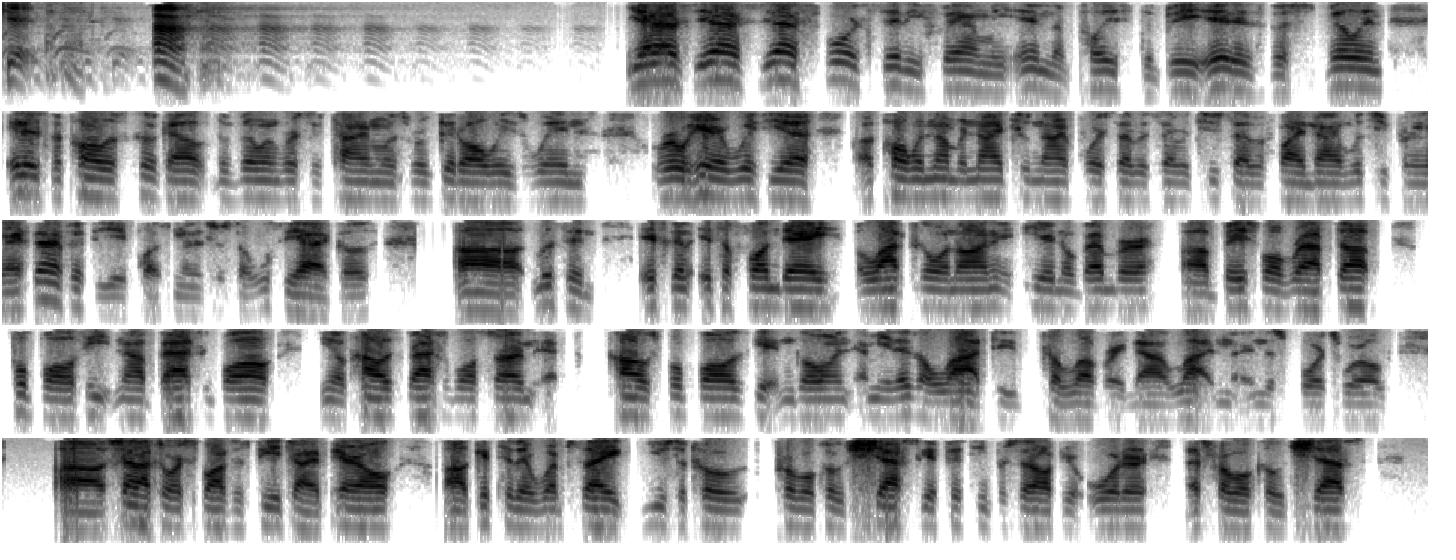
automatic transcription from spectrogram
Connecticut. Uh. Yes, yes, yes. Sports City family in the place to be. It is the villain. It is the Call Us Cookout, the villain versus Tymeless, where good always wins. We're here with you. Uh, calling number nine two nine four seven seven two seven five nine. Let's see for the next uh, fifty eight plus minutes or so. We'll see how it goes. Uh, listen, it's gonna it's a fun day. A lot's going on here in November. Uh, baseball wrapped up. Football's heating up. Basketball, you know, college basketball starting. College football is getting going. I mean, there's a lot to to love right now. A lot in the, in the sports world. Uh, shout out to our sponsors, PHI Apparel. Uh, get to their website. Use the code promo code chefs to get 15% off your order. That's promo code chefs.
